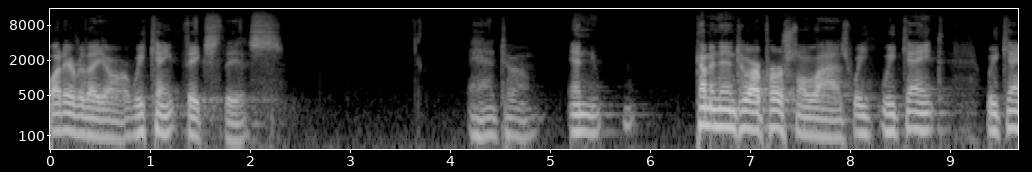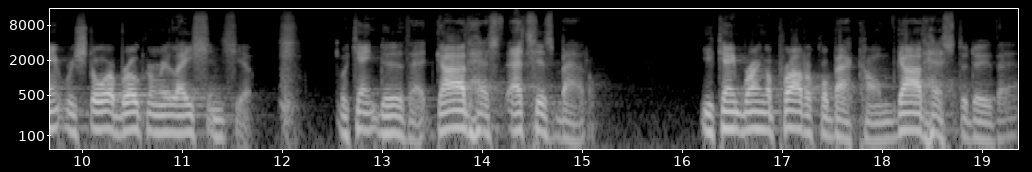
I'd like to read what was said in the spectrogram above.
whatever they are. We can't fix this. And, um, and coming into our personal lives, we, we, can't, we can't restore a broken relationship. We can't do that. God has, that's His battle. You can't bring a prodigal back home. God has to do that.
